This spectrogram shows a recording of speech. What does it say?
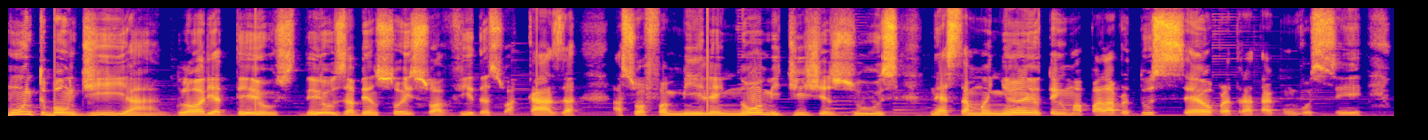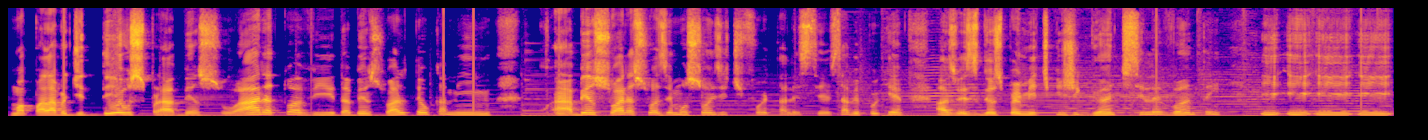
Muito bom dia, glória a Deus. Deus abençoe sua vida, sua casa, a sua família, em nome de Jesus. Nesta manhã eu tenho uma palavra do céu para tratar com você, uma palavra de Deus para abençoar a tua vida, abençoar o teu caminho, abençoar as suas emoções e te fortalecer. Sabe por quê? Às vezes Deus permite que gigantes se levantem e, e, e,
